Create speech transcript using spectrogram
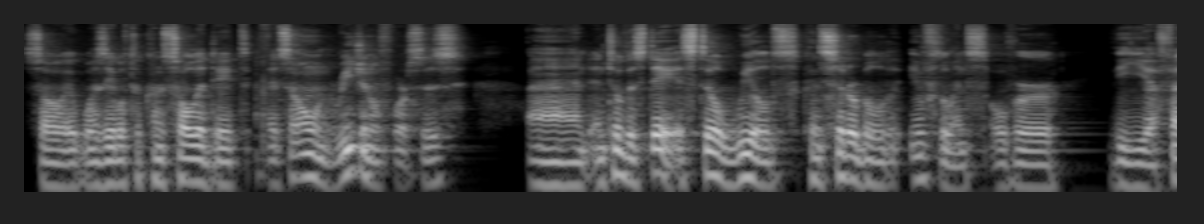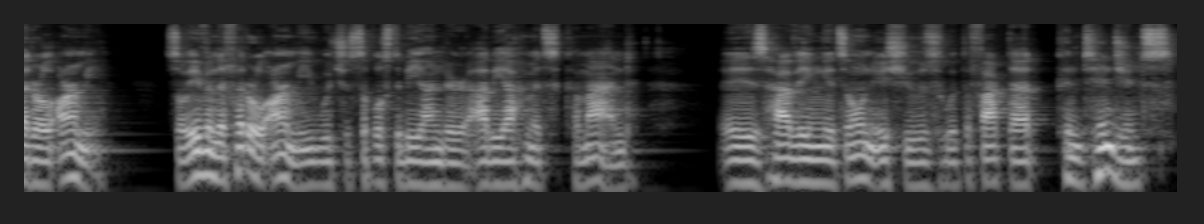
So it was able to consolidate its own regional forces, and until this day, it still wields considerable influence over the uh, federal army So even the federal army, which is supposed to be under Abiy Ahmed's command, is having its own issues with the fact that contingents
